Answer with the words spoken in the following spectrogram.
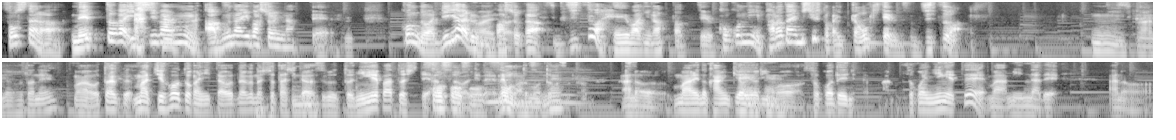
そうしたら、ネットが一番 危ない場所になって、今度はリアルの場所が実は平和になったっていう、ここにパラダイムシフトが一回起きてるんですよ、実は。うん。なるほどね。まあ、オタク、まあ、地方とかにいたオタクの人たちからすると、逃げ場としてあったわけだよね、もともとあの、周りの環境よりも、そこで、そこに逃げて、まあ、みんなで、あの、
